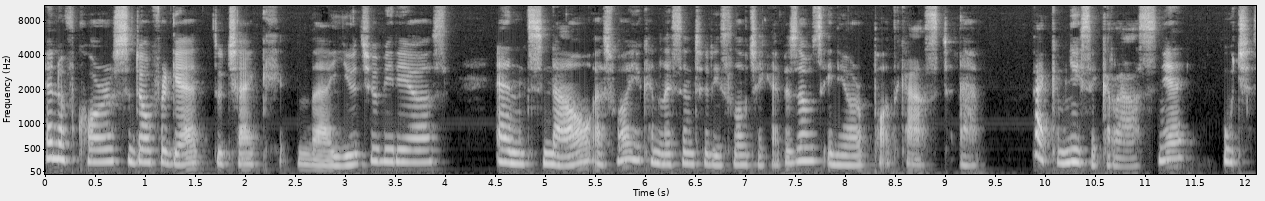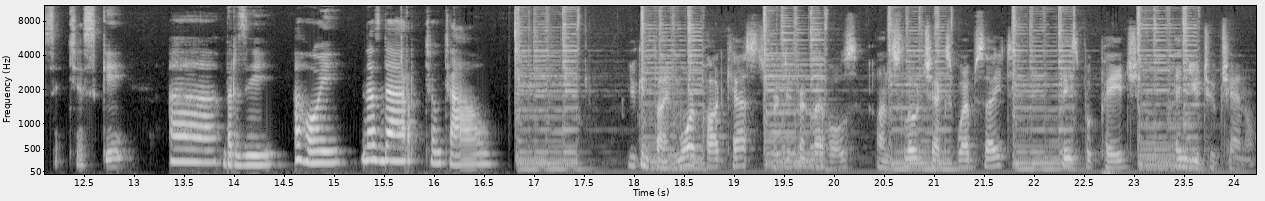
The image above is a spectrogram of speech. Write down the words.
And of course, don't forget to check the YouTube videos. And now as well, you can listen to these slowcheck episodes in your podcast app. Tak měj se krásně, uč se česky a brzy ahoj, nazdar, čau čau. You can find more podcasts for different levels on SlowCheck's website, Facebook page, and YouTube channel.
